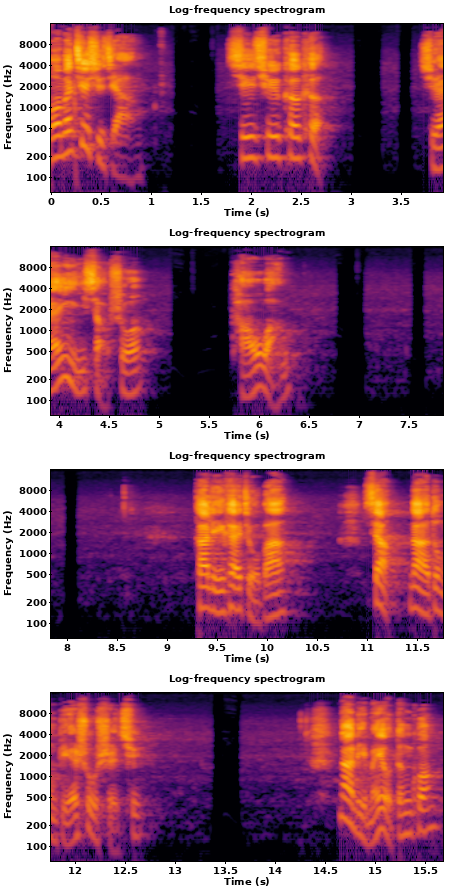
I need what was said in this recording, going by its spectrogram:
我们继续讲希区柯克悬疑小说《逃亡》。他离开酒吧，向那栋别墅驶去。那里没有灯光，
